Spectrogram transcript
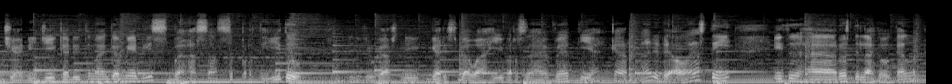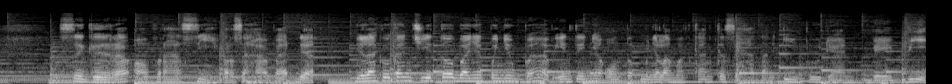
Jadi jika di tenaga medis bahasa seperti itu juga harus digaris bawahi persahabat ya Karena Dede Lesti itu harus dilakukan segera operasi persahabat Dan dilakukan Cito banyak penyebab intinya untuk menyelamatkan kesehatan ibu dan baby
